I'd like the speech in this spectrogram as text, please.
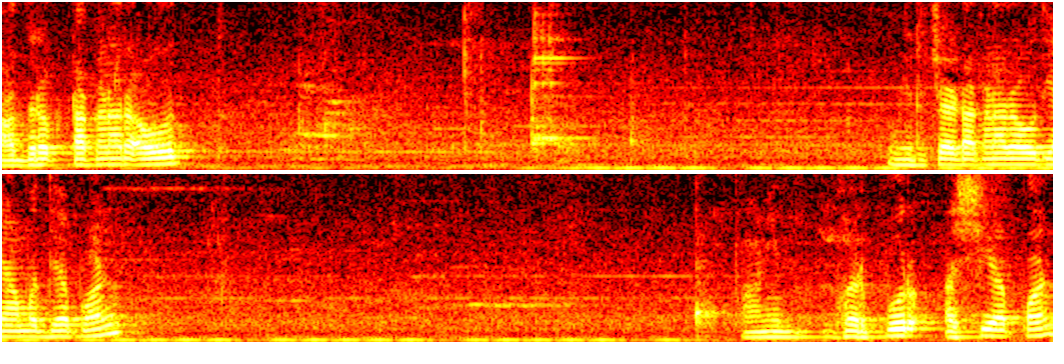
अद्रक टाकणार आहोत. मिरच्या टाकणार आहोत यामध्ये आपण. आणि भरपूर अशी आपण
